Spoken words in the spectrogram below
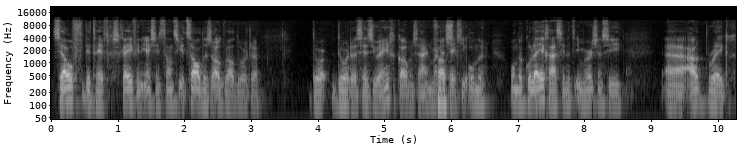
zelf dit heeft geschreven in eerste instantie. Het zal dus ook wel door de, door, door de censuur heen gekomen zijn. Maar Vast. dat heeft hij onder, onder collega's in het emergency eh, outbreak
